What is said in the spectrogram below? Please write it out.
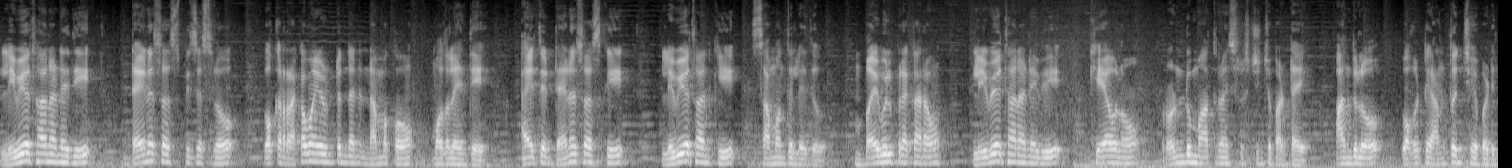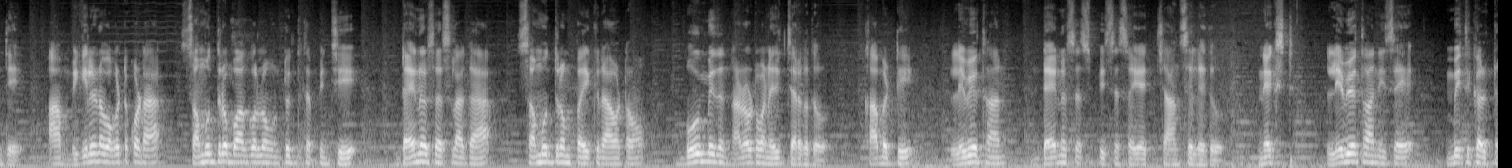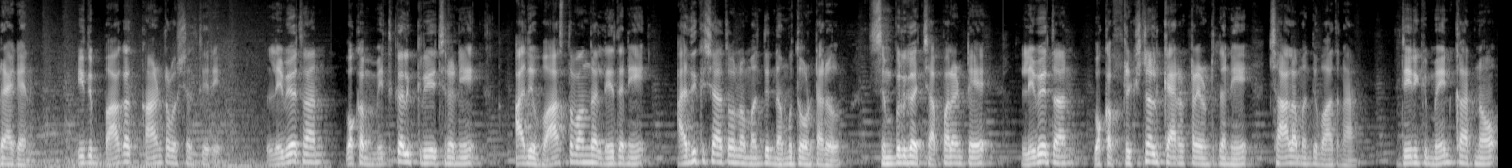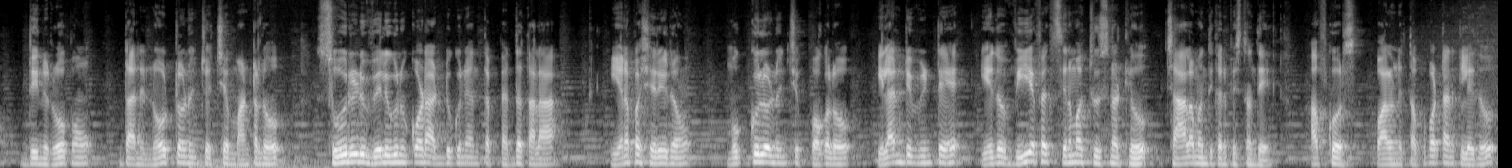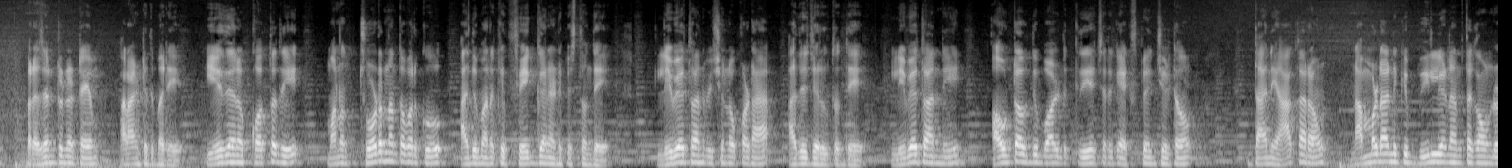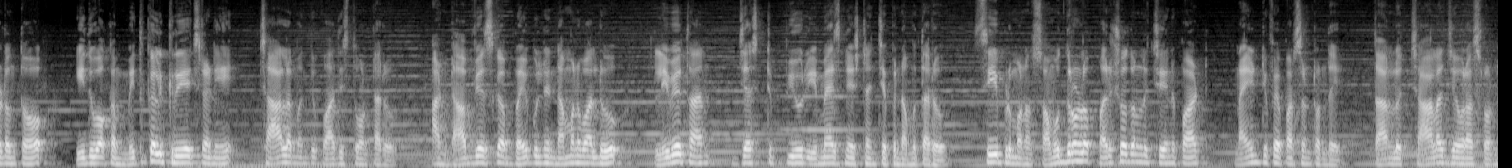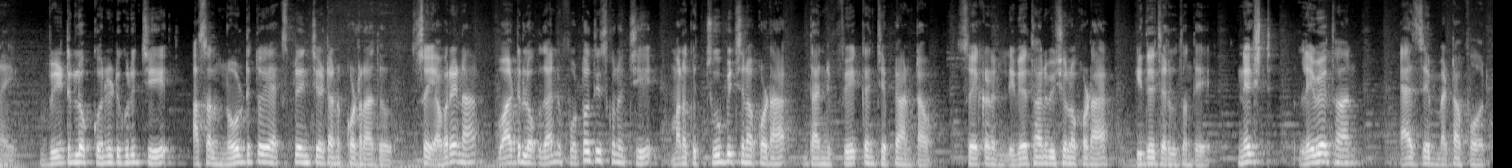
లివేథాన్ అనేది డైనోసార్ స్పీసెస్లో ఒక రకమై ఉంటుందని నమ్మకం మొదలైంది. అయితే డైనోసార్స్కి లివియథాన్కి సంబంధం లేదు. బైబిల్ ప్రకారం లివియథాన్ అనేవి కేవలం రెండు మాత్రమే సృష్టించబడ్డాయి. అందులో ఒకటి అంతం చేయబడింది. ఆ మిగిలిన ఒకటి కూడా సముద్ర భాగంలో ఉంటుంది తప్పించి డైనోసర్స్ లాగా సముద్రం పైకి రావటం భూమి మీద నడవటం అనేది జరగదు. కాబట్టి లివియథాన్ డైనోసర్ స్పీసెస్ అయ్యే ఛాన్సే లేదు. Next leviathan is a mythical dragon ఇది బాగా కాంట్రవర్షియల్ థిరీ లివియథాన్ ఒక మిథికల్ క్రియేచర్ అని అది వాస్తవంగా లేదని అధిక శాతంలో మంది నమ్ముతూ ఉంటారు. సింపుల్గా చెప్పాలంటే లివేతాన్ ఒక ఫ్రిక్షనల్ క్యారెక్టర్ ఉంటుందని చాలామంది వాదన. దీనికి మెయిన్ కారణం దీని రూపం దాని నోట్లో నుంచి వచ్చే మంటలు సూర్యుడి వెలుగును కూడా అడ్డుకునేంత పెద్ద తల ఇనప శరీరం ముక్కులో నుంచి పొగలు ఇలాంటివి వింటే ఏదో విఎఫ్ఎక్స్ సినిమా చూసినట్లు చాలామంది కనిపిస్తుంది అఫ్ కోర్స్ వాళ్ళని తప్పుపట్టడానికి లేదు. ప్రజెంట్ ఉన్న టైం అలాంటిది మరి. ఏదైనా కొత్తది మనం చూడనంత వరకు అది మనకి ఫేక్గానే అనిపిస్తుంది. లివేతాన్ విషయంలో కూడా అదే జరుగుతుంది. లివేతాన్ని అవుట్ ఆఫ్ ది వరల్డ్ క్రియేచర్గా ఎక్స్ప్లెయిన్ చేయటం దాని ఆకారం నమ్మడానికి వీల్లేనంతగా ఉండడంతో ఇది ఒక మిథికల్ క్రియేచర్ అని చాలామంది వాదిస్తూ ఉంటారు. అండ్ ఆబ్వియస్గా బైబిల్ని నమ్మని వాళ్ళు లివేథాన్ జస్ట్ ప్యూర్ ఇమాజినేషన్ అని చెప్పి నమ్ముతారు. సి ఇప్పుడు మనం సముద్రంలో పరిశోధనలు చేయని పార్ట్ నైంటీ ఫైవ్ పర్సెంట్ ఉంది. దానిలో చాలా జీవరాశులు ఉన్నాయి. వీటిలో కొన్నిటి గురించి అసలు నోటితో ఎక్స్ప్లెయిన్ చేయడానికి కూడా రాదు. సో ఎవరైనా వాటిలో ఒకదాన్ని ఫోటో తీసుకుని వచ్చి మనకు చూపించినా కూడా దాన్ని ఫేక్ అని చెప్పి అంటాం. సో ఇక్కడ లివేథాన్ విషయంలో కూడా ఇదే జరుగుతుంది. Next leviathan as a metaphor.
